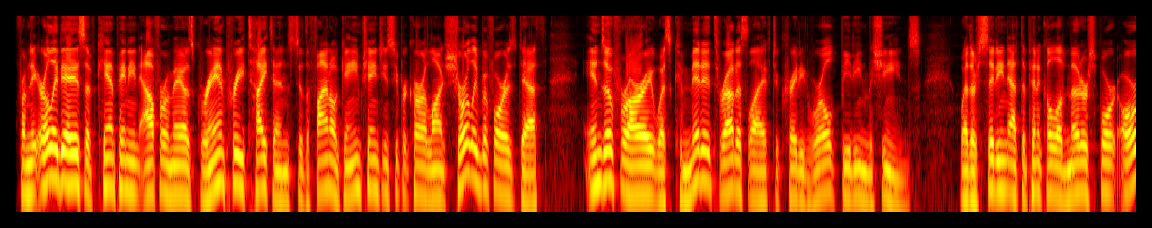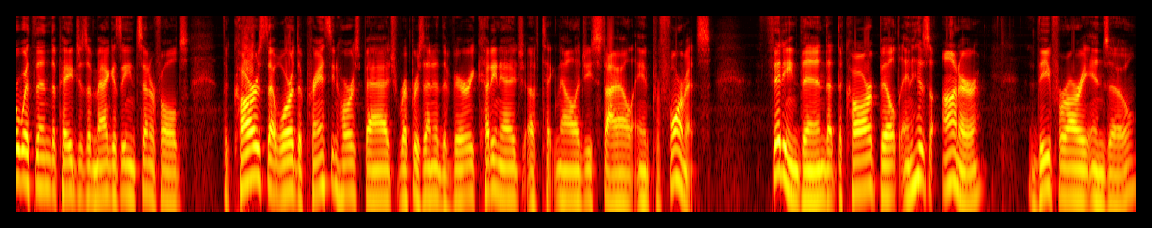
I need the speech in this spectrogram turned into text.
From the early days of campaigning Alfa Romeo's Grand Prix Titans to the final game changing supercar launched shortly before his death, Enzo Ferrari was committed throughout his life to creating world beating machines. Whether sitting at the pinnacle of motorsport or within the pages of magazine centerfolds, the cars that wore the Prancing Horse badge represented the very cutting edge of technology, style, and performance. Fitting then that the car built in his honor the Ferrari Enzo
